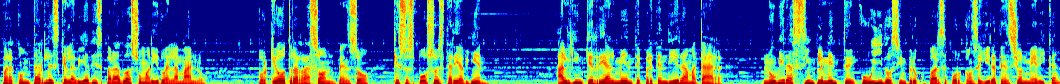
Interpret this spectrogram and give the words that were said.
para contarles que le había disparado a su marido en la mano. ¿Por qué otra razón pensó que su esposo estaría bien? Alguien que realmente pretendiera matar no hubiera simplemente huido sin preocuparse por conseguir atención médica?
